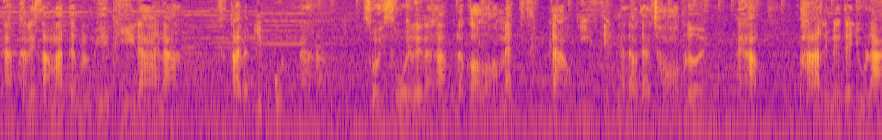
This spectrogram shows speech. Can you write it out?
นะครับคันนี้สามารถแต่งเป็น VIP ได้นะ สไตล์แบบญี่ปุ่นนะครับ สวยๆเลยนะครับ แล้วก็ล้อแม็ก19 20 เนี่ยแล้วแต่ชอบเลยนะครับ พาร์ทนี่มีตั้งแต่ยูรา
